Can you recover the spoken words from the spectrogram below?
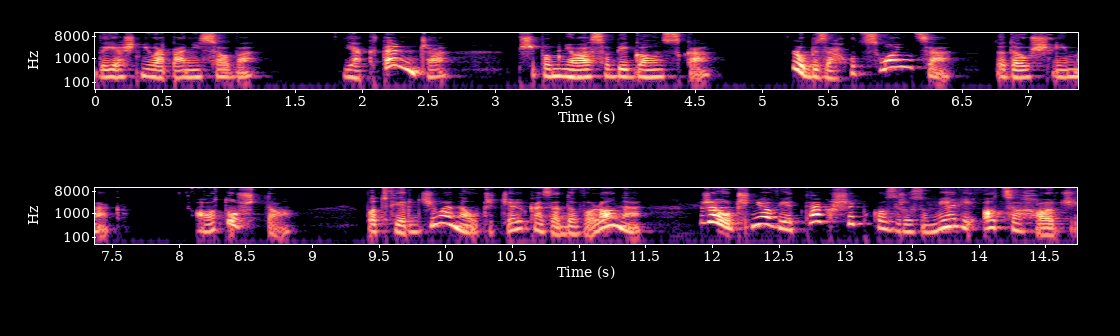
wyjaśniła pani sowa. Jak tęcza, przypomniała sobie gąska. Lub zachód słońca, dodał ślimak. Otóż to, potwierdziła nauczycielka zadowolona, że uczniowie tak szybko zrozumieli, o co chodzi.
